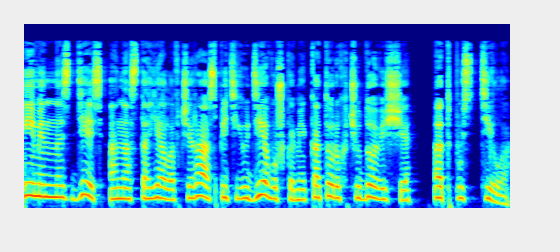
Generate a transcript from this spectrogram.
Именно здесь она стояла вчера с пятью девушками, которых чудовище отпустила.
